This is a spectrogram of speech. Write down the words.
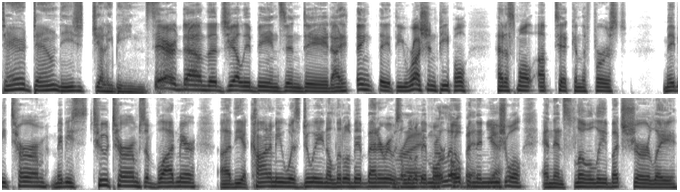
tear down these jelly beans. Tear down the jelly beans, indeed. I think that the Russian people had a small uptick in the first maybe term, maybe two terms of Vladimir. Uh, the economy was doing a little bit better. It was a little bit more little open bit, than yeah. usual. And then slowly but surely,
